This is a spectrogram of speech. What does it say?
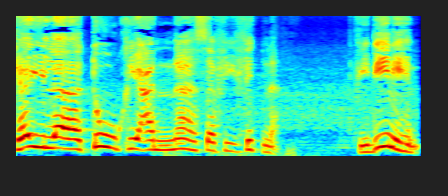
كي لا توقع الناس في فتنة في دينهم.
